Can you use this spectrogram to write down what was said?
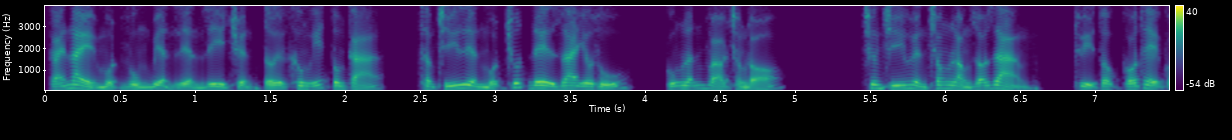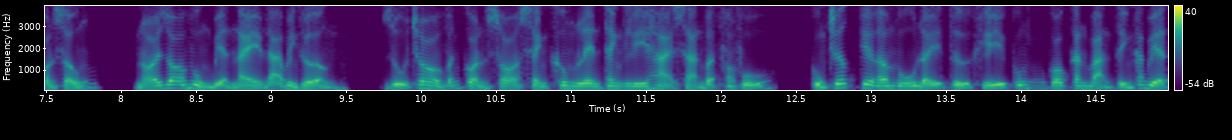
cái này một vùng biển liền di chuyển tới không ít tôm cá, thậm chí liền một chút đê gia yêu thú cũng lẫn vào trong đó. Trương chí huyền trong lòng rõ ràng, thủy tộc có thể còn sống, nói rõ vùng biển này đã bình thường, dù cho vẫn còn so sánh không lên thanh lý hải sản vật phong phú, cùng trước kia âm u đầy tử khí cũng có căn bản tính khác biệt.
